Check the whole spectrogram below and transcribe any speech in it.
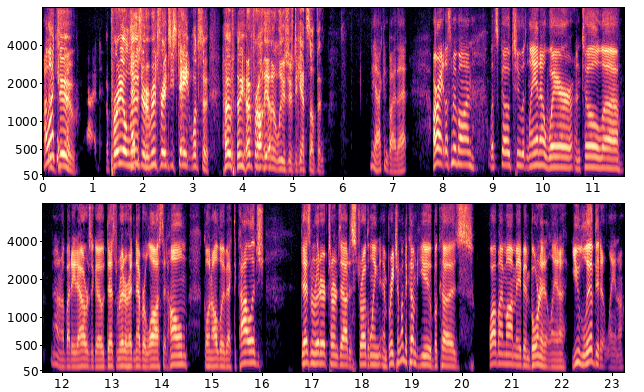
I like it. do. A perennial That's- loser who roots for NC State wants to hope, hope for all the other losers to get something. Yeah, I can buy that. All right, let's move on. Let's go to Atlanta, where until uh, I don't know about eight hours ago, Desmond Ridder had never lost at home, going all the way back to college. Desmond Ridder, it turns out, is struggling. And Breech, I'm going to come to you because while my mom may have been born in Atlanta, you lived in Atlanta,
